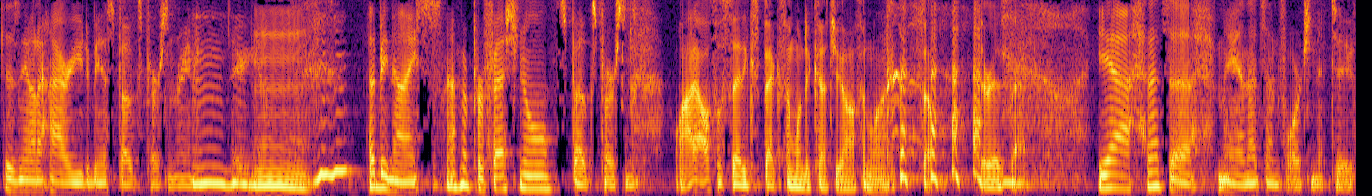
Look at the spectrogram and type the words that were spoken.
Disney ought to hire you to be a spokesperson, Randy. There you go. That'd be nice. I'm a professional spokesperson. Well, I also said expect someone to cut you off in line. So there is that. Yeah, that's a man. That's unfortunate too.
